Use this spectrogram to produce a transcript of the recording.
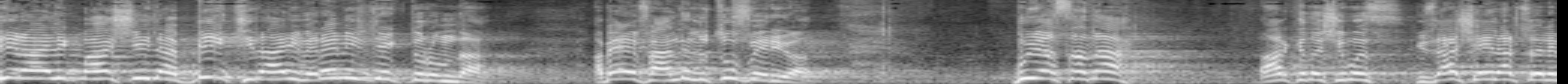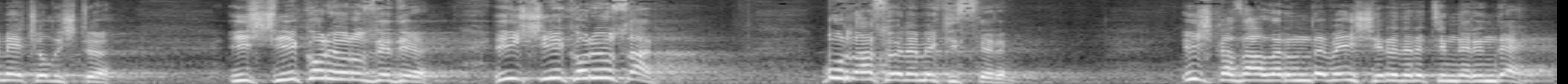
Bir aylık maaşıyla bir kirayı veremeyecek durumda. Beyefendi lütuf veriyor. Bu yasada arkadaşımız güzel şeyler söylemeye çalıştı. İşçiyi koruyoruz dedi. İşçiyi koruyorsan buradan söylemek isterim. İş kazalarında ve iş yeri denetimlerinde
